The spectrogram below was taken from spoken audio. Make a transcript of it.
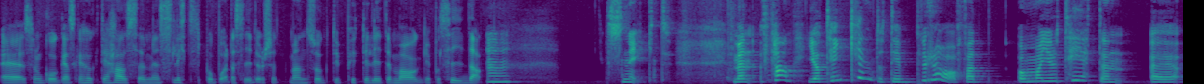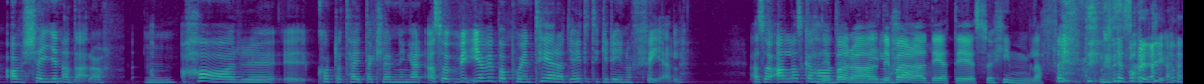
eh, som går ganska högt i halsen med en slits på båda sidor så att man såg typ pyttelite mage på sidan. Mm. Snyggt. Men fan, jag tänker ändå att det är bra för att om majoriteten eh, av tjejerna där då, har eh, korta tajta klänningar. Alltså jag vill bara poängtera att jag inte tycker det är något fel. Alltså alla ska ha Det det, är, bara, de vill det är bara ha. det att det är så himla fult. Det det.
